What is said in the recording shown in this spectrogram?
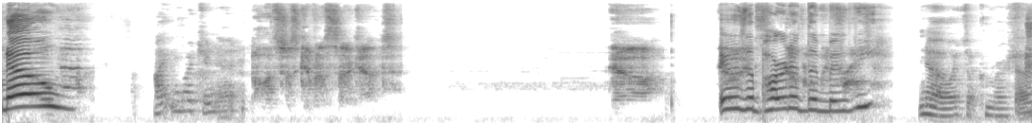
No. I'm watching it. Let's just give it a second. Yeah. It was a part of the movie? No, it's a commercial. Oh.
